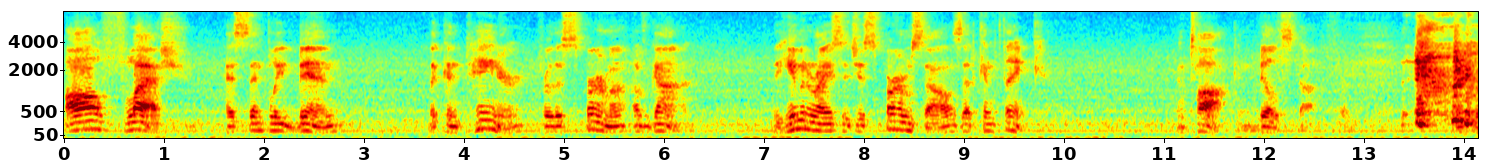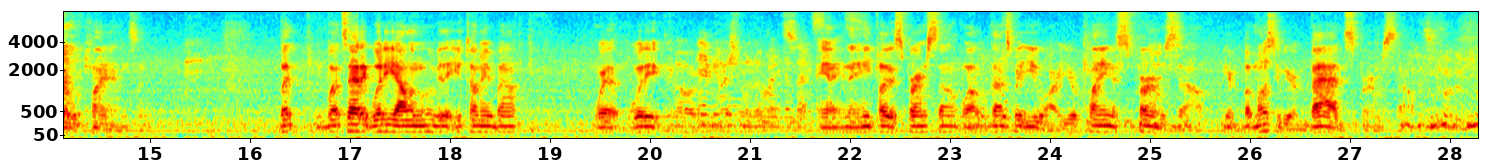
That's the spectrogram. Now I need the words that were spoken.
all flesh has simply been the container for the sperma of God. The human race is just sperm cells that can think and talk and build stuff and make little plans. And, but what's that Woody Allen movie that you told me about? Where Woody? Oh, Everything in. Yeah, and then he played a sperm cell. Well, that's what you are. You're playing a sperm cell. You're, but most of you are bad sperm cells.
